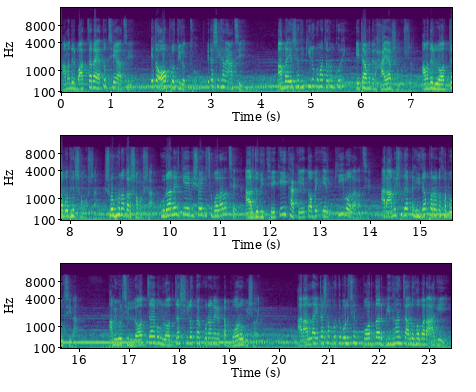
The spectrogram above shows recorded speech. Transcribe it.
আমাদের বাচ্চারা এত ছেয়ে আছে, এটা অপ্রতিরোধ্য, এটা সেখানে আছেই আমরা এর সাথে কীরকম আচরণ করি? এটা আমাদের হায়ার সমস্যা, আমাদের লজ্জাবোধের সমস্যা, শোভনতার সমস্যা। কোরআনের কি এ বিষয়ে কিছু বলার আছে? আর যদি থেকেই থাকে, তবে এর কি বলার আছে? আর আমি শুধু একটা হিজাব পরার কথা বলছি না। আমি বলছি লজ্জা এবং লজ্জাশীলতা কোরআনের একটা বড় বিষয়। আর আল্লাহ এটা সম্পর্কে বলেছেন, পর্দার বিধান চালু হবার আগেই।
